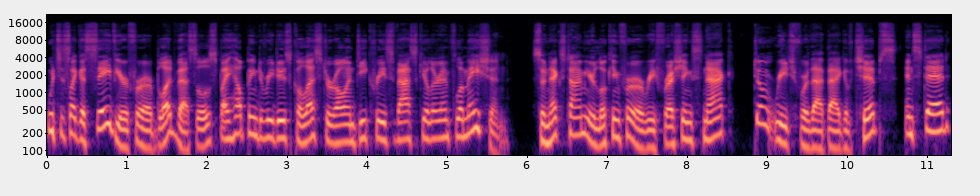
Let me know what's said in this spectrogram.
which is like a savior for our blood vessels by helping to reduce cholesterol and decrease vascular inflammation. So, next time you're looking for a refreshing snack, don't reach for that bag of chips. Instead,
